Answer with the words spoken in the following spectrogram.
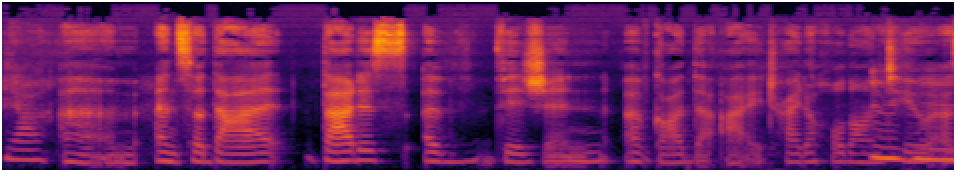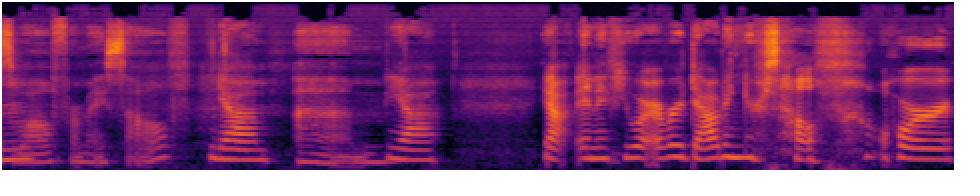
Yeah. Um, and so that that is a vision of God that I try to hold on to as Mm-hmm. well for myself. Yeah. Um, Yeah. Yeah. And if you are ever doubting yourself or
